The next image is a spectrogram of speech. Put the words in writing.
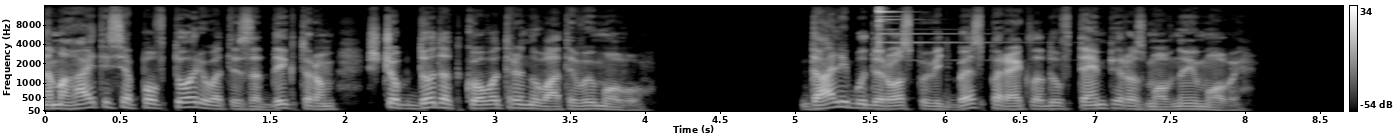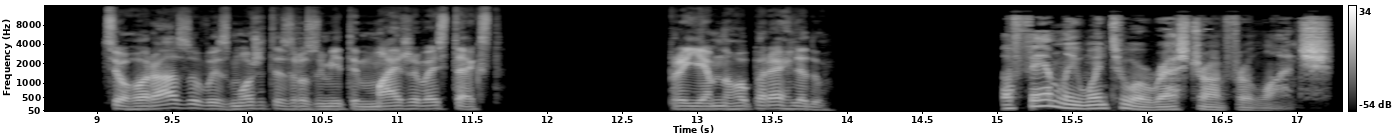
Намагайтеся повторювати за диктором, щоб додатково тренувати вимову. Далі буде розповідь без перекладу в темпі розмовної мови. Цього разу ви зможете зрозуміти майже весь текст. Приємного перегляду! A family went to a restaurant for lunch.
